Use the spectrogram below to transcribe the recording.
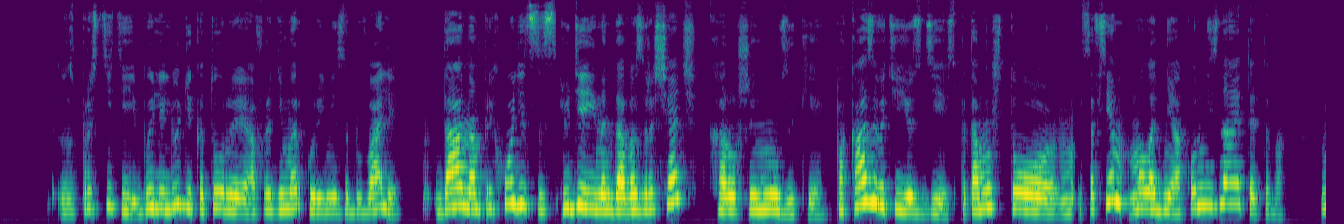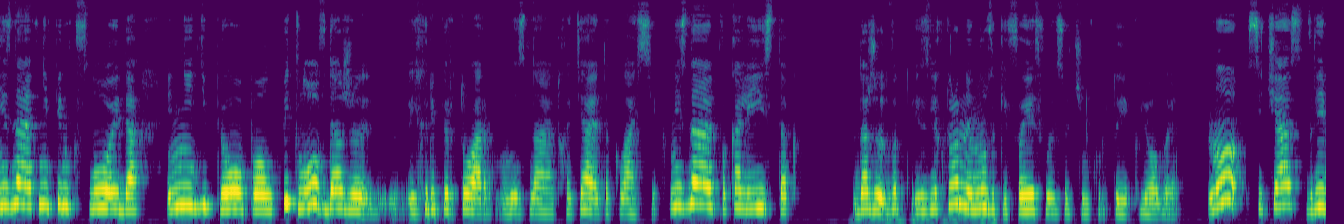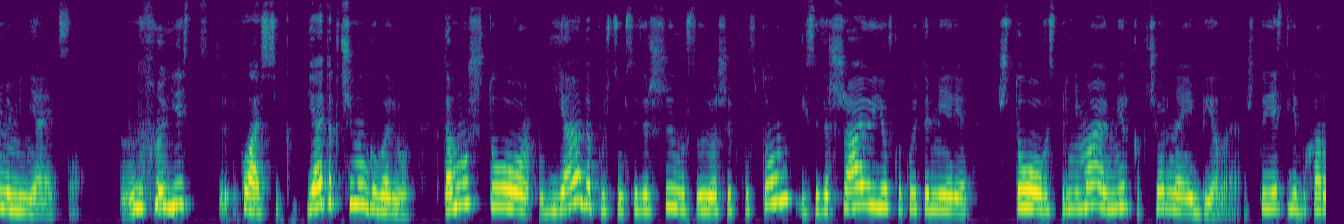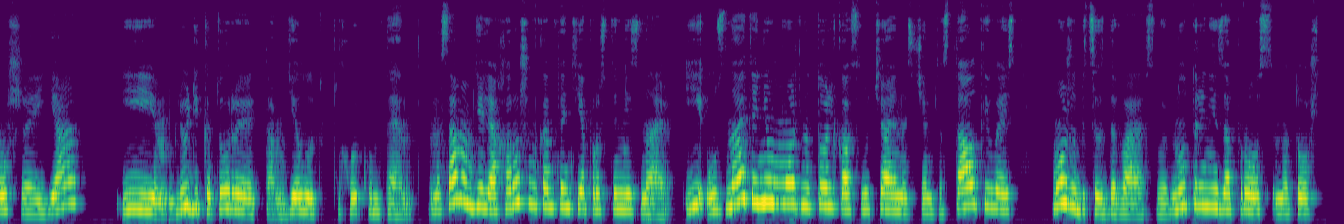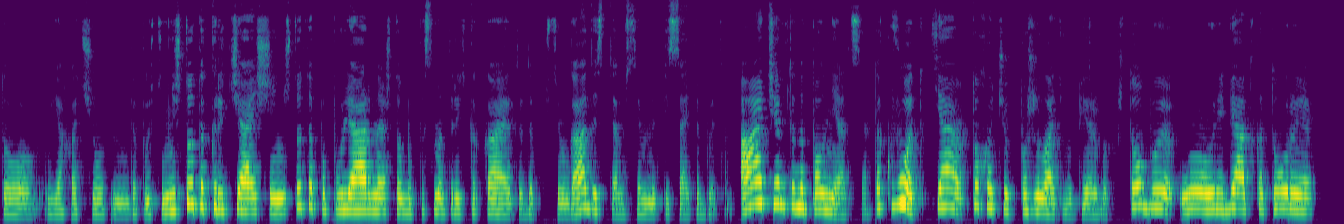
Простите, были люди, которые о Фредди Меркури не забывали. Да, нам приходится людей иногда возвращать к хорошей музыке, показывать ее здесь, потому что совсем молодняк, он не знает этого. Не знают ни Пинк Флойда, ни Deep Purple, Петлов даже их репертуар не знают, хотя это классик. Не знают вокалисток. Даже вот из электронной музыки Faceless очень крутые, клевые. Но сейчас время меняется. Но есть классика. Я это к чему говорю? К тому, что я, допустим, совершила свою ошибку в том, и совершаю ее в какой-то мере, что воспринимаю мир как черное и белое, что есть либо хорошее я, и люди, которые там делают плохой контент. А на самом деле о хорошем контенте я просто не знаю. И узнать о нем можно только случайно с чем-то сталкиваясь, может быть, создавая свой внутренний запрос на то, что я хочу, допустим, не что-то кричащее, не что-то популярное, чтобы посмотреть, какая это, допустим, гадость, там, всем написать об этом, а чем-то наполняться. Так вот, я что хочу пожелать, во-первых, чтобы у ребят, которые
